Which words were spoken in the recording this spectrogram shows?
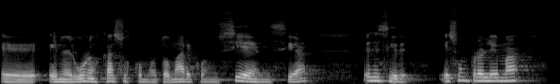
eh, en algunos casos como tomar conciencia. Es decir, es un problema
